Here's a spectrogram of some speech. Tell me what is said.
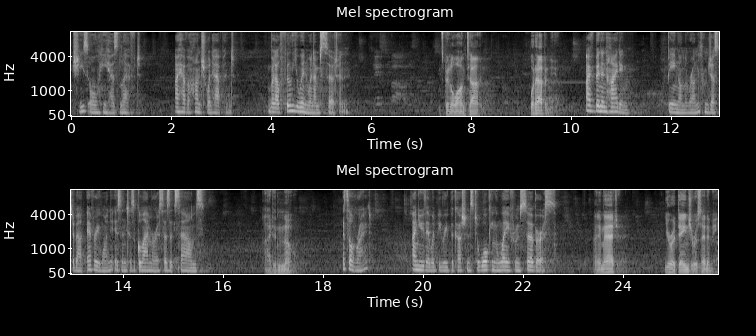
She's all he has left. I have a hunch what happened, but I'll fill you in when I'm certain. It's been a long time. What happened to you? I've been in hiding. Being on the run from just about everyone isn't as glamorous as it sounds. I didn't know. It's all right. I knew there would be repercussions to walking away from Cerberus. I imagine. You're a dangerous enemy.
